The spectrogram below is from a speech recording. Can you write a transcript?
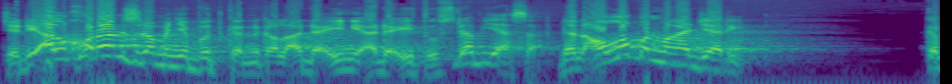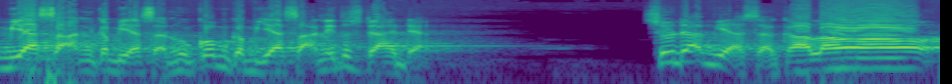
Jadi Al-Quran sudah menyebutkan kalau ada ini, ada itu. Sudah biasa. Dan Allah pun mengajari. Kebiasaan-kebiasaan, hukum kebiasaan itu sudah ada. Sudah biasa. Kalau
